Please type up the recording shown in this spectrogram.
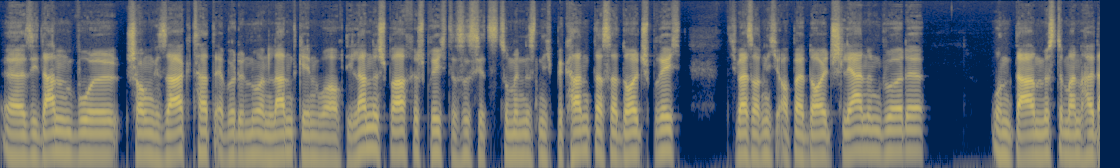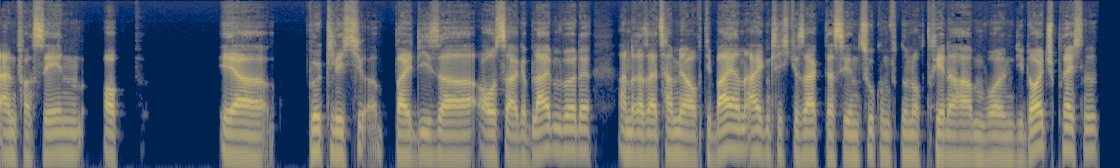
äh, sie dann wohl schon gesagt hat, er würde nur in ein Land gehen, wo er auch die Landessprache spricht. Das ist jetzt zumindest nicht bekannt, dass er Deutsch spricht. Ich weiß auch nicht, ob er Deutsch lernen würde. Und da müsste man halt einfach sehen, ob er wirklich bei dieser Aussage bleiben würde. Andererseits haben ja auch die Bayern eigentlich gesagt, dass sie in Zukunft nur noch Trainer haben wollen, die Deutsch sprechen.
